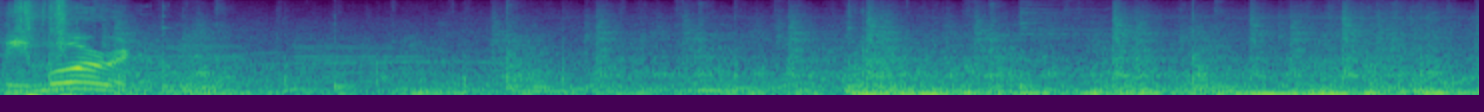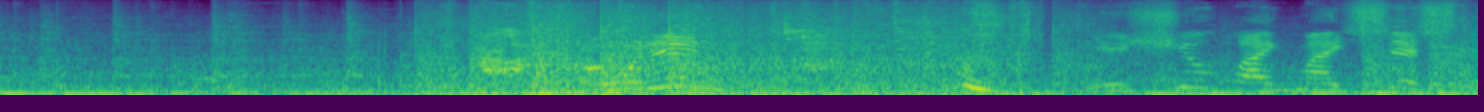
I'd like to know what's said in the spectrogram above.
Might be more of them. Going in. You shoot like my sister.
